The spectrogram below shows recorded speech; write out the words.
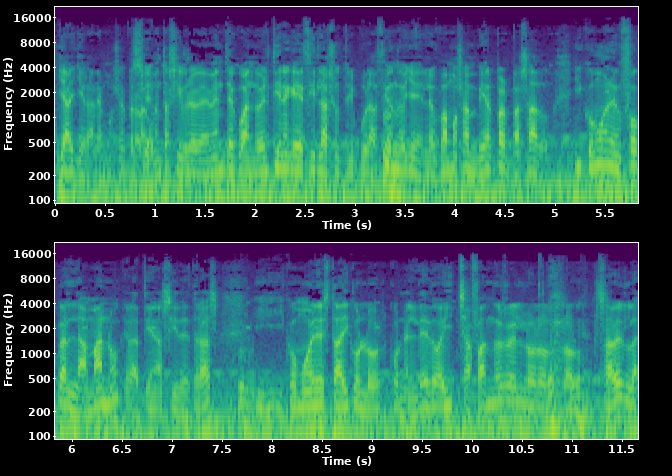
ya llegaremos, ¿eh? pero sí. lo comento así brevemente, cuando él tiene que decirle a su tripulación, de, oye, los vamos a enviar para el pasado, y cómo él enfoca en la mano, que la tiene así detrás, y, y, cómo él está ahí con, los, con el dedo ahí chafándose, los, los, los, ¿sabes? La,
